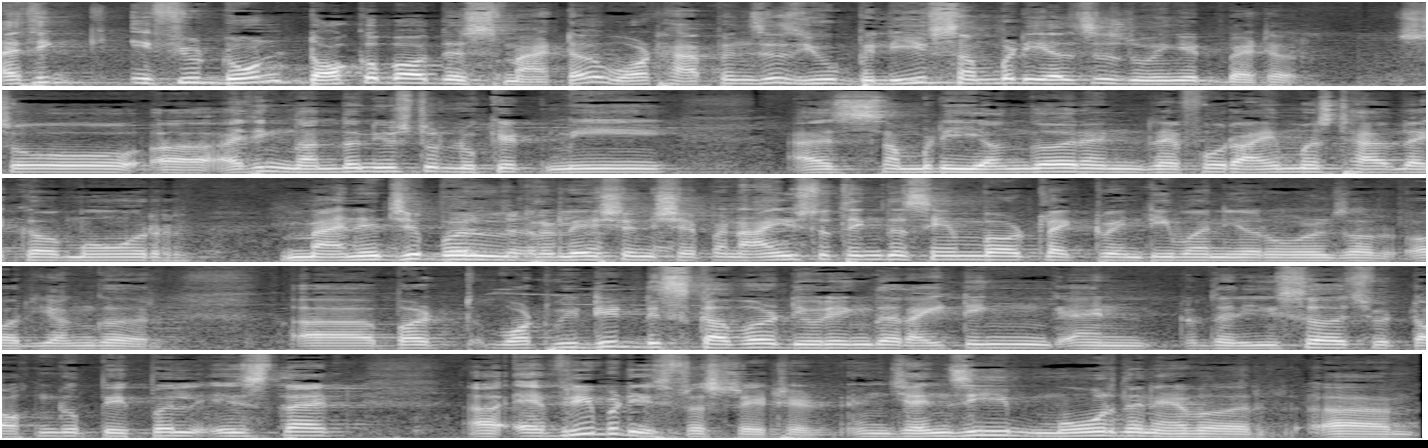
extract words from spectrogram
I think if you don't talk about this matter, what happens is you believe somebody else is doing it better. So uh, I think Nandan used to look at me as somebody younger, and therefore I must have like a more manageable relationship. And I used to think the same about like 21 year olds or, or younger. Uh, but what we did discover during the writing and the research with talking to people is that uh, everybody is frustrated, and Gen Z more than ever. Um,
